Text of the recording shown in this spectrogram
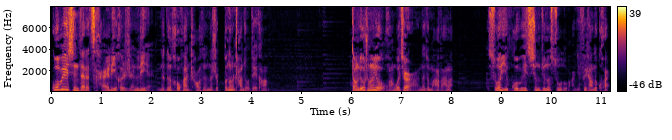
郭威现在的财力和人力，那跟后汉朝廷那是不能长久对抗的。等刘承佑缓过劲儿啊，那就麻烦了。所以郭威行军的速度啊也非常的快。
